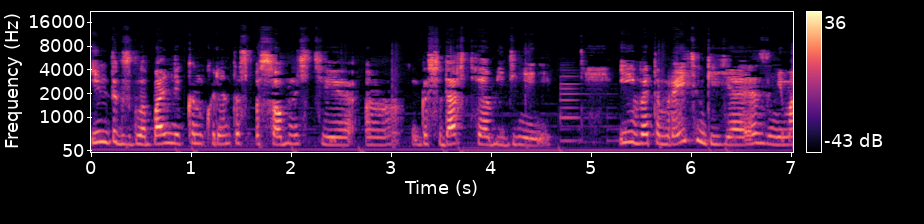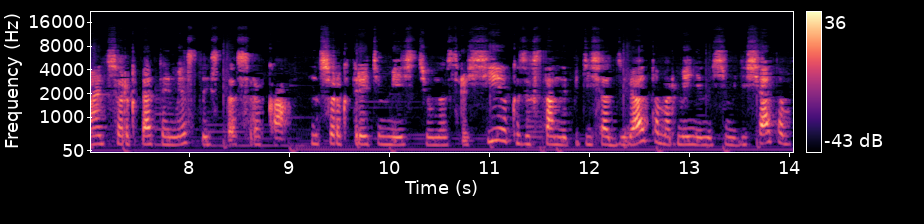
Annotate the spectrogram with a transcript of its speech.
«Индекс глобальной конкурентоспособности а, государств и объединений». И в этом рейтинге ЕАЭС занимает 45 место из 140. На 43 месте у нас Россия, Казахстан на 59-м, Армения на 70-м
